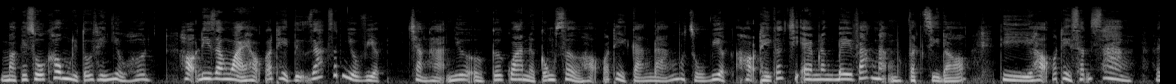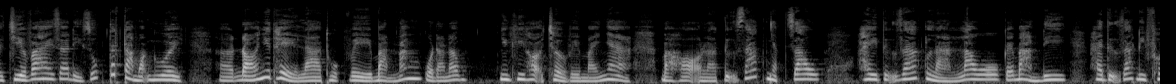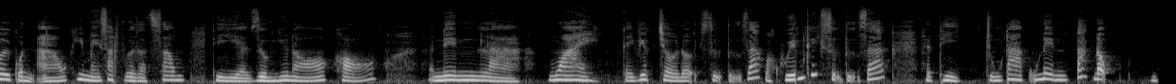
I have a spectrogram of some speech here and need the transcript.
Mà cái số không thì tôi thấy nhiều hơn. Họ đi ra ngoài họ có thể tự giác rất nhiều việc. Chẳng hạn như ở cơ quan, ở công sở họ có thể cáng đáng một số việc. Họ thấy các chị em đang bê vác nặng một vật gì đó thì họ có thể sẵn sàng à, chìa chia vai ra để giúp tất cả mọi người. À, đó như thể là thuộc về bản năng của đàn ông nhưng khi họ trở về mái nhà, bảo họ là tự giác nhặt rau, hay tự giác là lau cái bàn đi, hay tự giác đi phơi quần áo khi máy giặt vừa giặt xong, thì à, dường như nó khó. Nên là ngoài cái việc chờ đợi sự tự giác và khuyến khích sự tự giác, thì chúng ta cũng nên tác động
